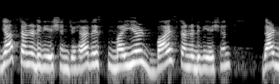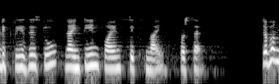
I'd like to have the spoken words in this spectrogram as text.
یا اسٹینڈرڈ ڈیویشن جو ہے risk measured by standard deviation that decrease to 19.69 percent جب ہم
